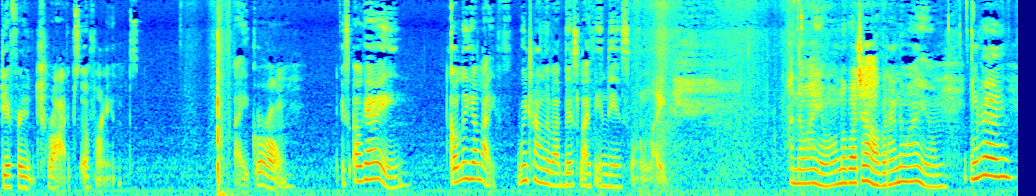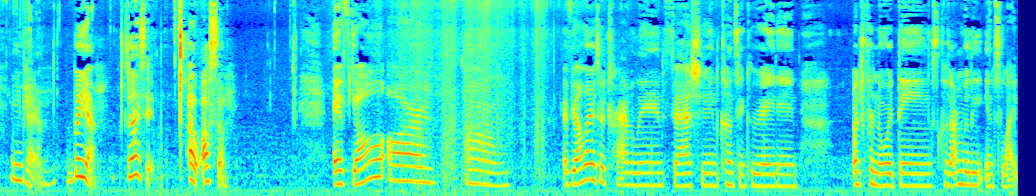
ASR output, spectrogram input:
different tribes of friends. Like, girl, it's okay. Go live your life. We trying to live our best life and then some. Like, I know I am. I don't know about y'all, but I know I am. Okay, okay. But yeah, that's it. Oh, also, if y'all are, um, if y'all are into traveling, fashion, content creating, entrepreneur things because I'm really into like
